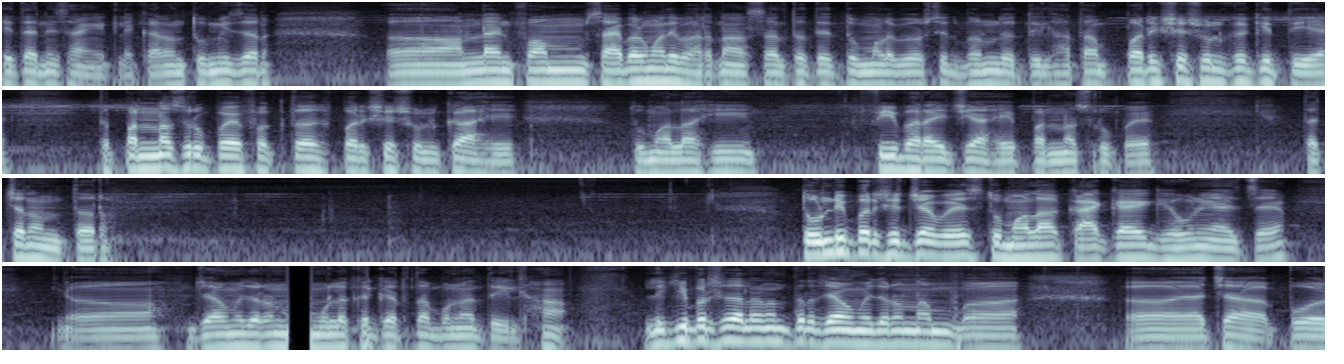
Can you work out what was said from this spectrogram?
हे त्यांनी सांगितलं कारण तुम्ही जर ऑनलाईन फॉर्म सायबरमध्ये भरणार असाल तर ते तुम्हाला व्यवस्थित भरून देतील. आता परीक्षा शुल्क किती आहे? तर पन्नास रुपये फक्त परीक्षा शुल्क आहे. तुम्हाला ही फी भरायची आहे पन्नास रुपये. त्याच्यानंतर तोंडी परीक्षेच्या वेळेस तुम्हाला काय काय घेऊन यायचं आहे ज्या उमेदवारांना मुलाखत करता बोलण्यात येईल. हां लेखी परीक्षा झाल्यानंतर ज्या उमेदवारांना याच्या पो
